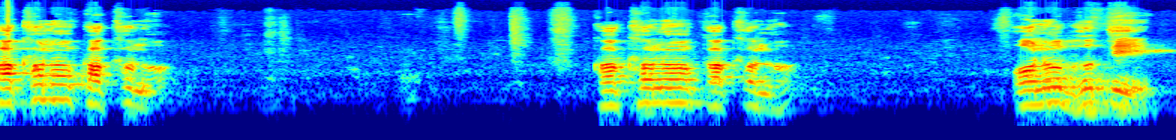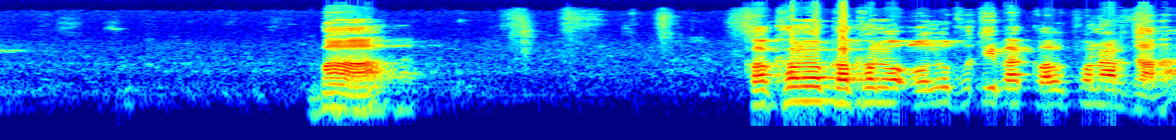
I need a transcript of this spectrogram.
কখনো কখনো কখনো কখনো অনুভূতি বা কখনো কখনো অনুভূতি বা কল্পনার দ্বারা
